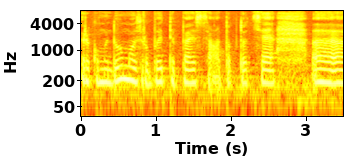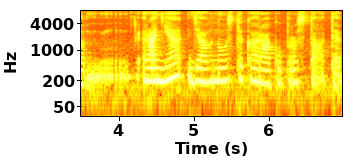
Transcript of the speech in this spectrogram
рекомендуємо зробити ПСА, тобто це рання діагностика раку простати.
